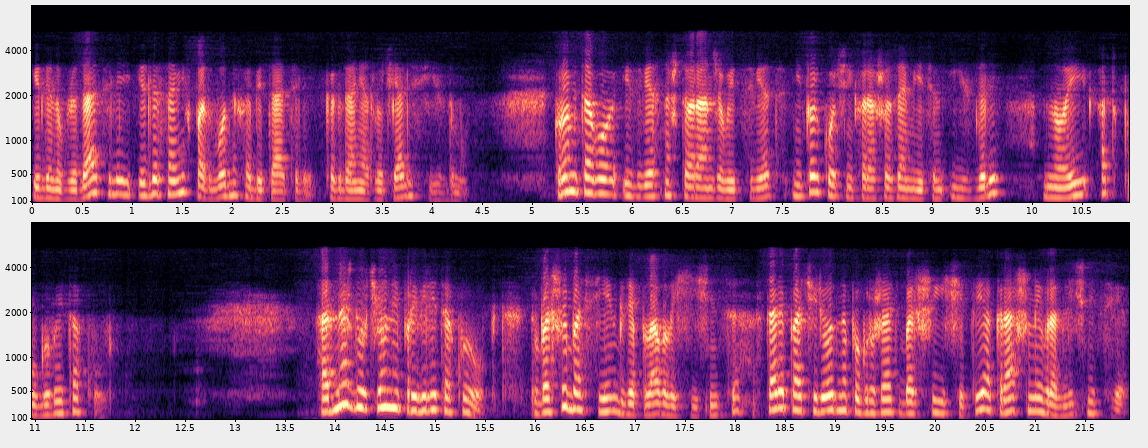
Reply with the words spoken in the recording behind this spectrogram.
и для наблюдателей, и для самих подводных обитателей, когда они отлучались из дому. Кроме того, известно, что оранжевый цвет не только очень хорошо заметен издали, но и отпугивает акул. Однажды ученые провели такой опыт. В большой бассейн, где плавала хищница, стали поочередно погружать большие щиты, окрашенные в различный цвет.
